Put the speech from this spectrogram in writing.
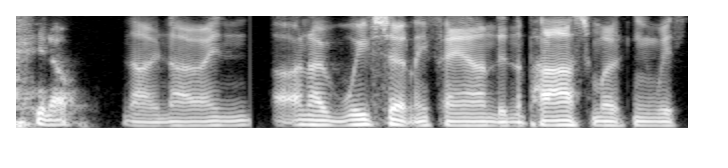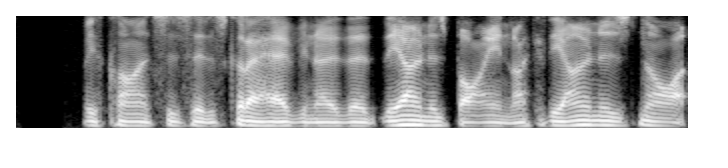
you know. No, no, and I know we've certainly found in the past working with with clients is that it's got to have, you know, the, the owner's buy in. Like if the owner's not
